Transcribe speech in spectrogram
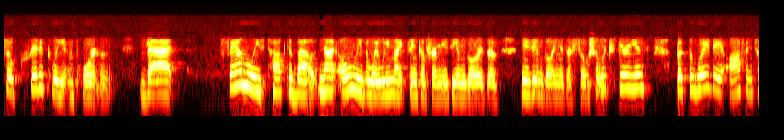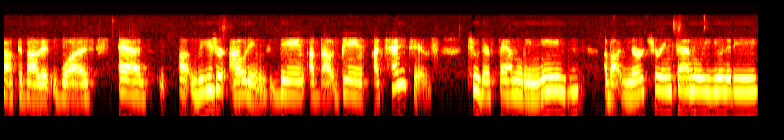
so critically important that families talked about not only the way we might think of for museum goers of museum going as a social experience, but the way they often talked about it was as uh, leisure outings being about being attentive to their family needs, about nurturing family unity,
